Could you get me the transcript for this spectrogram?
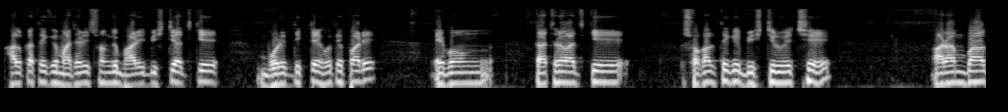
হালকা থেকে মাঝারির সঙ্গে ভারী বৃষ্টি আজকে ভোরের দিকটায় হতে পারে এবং তাছাড়াও আজকে সকাল থেকে বৃষ্টি রয়েছে। আরামবাগ,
